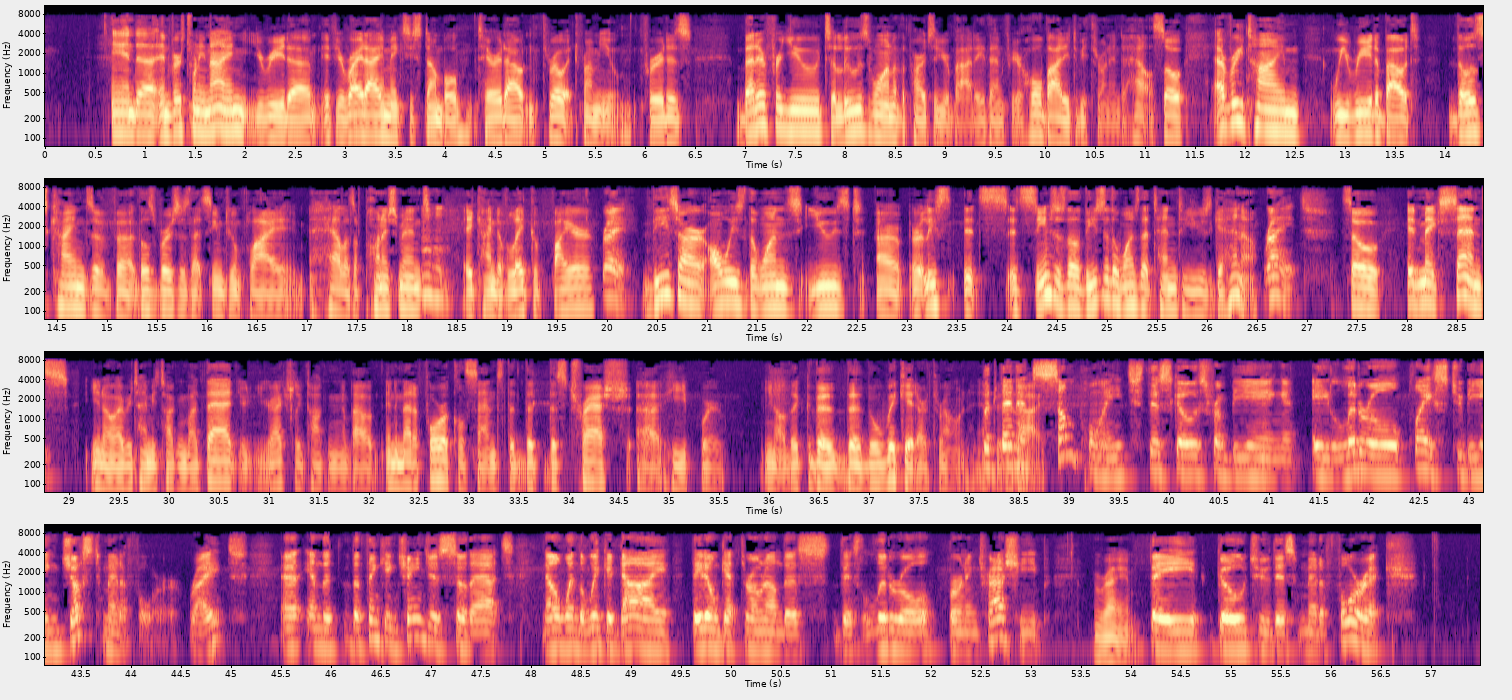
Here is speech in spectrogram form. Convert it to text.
and uh, in verse 29, you read, uh, If your right eye makes you stumble, tear it out and throw it from you. For it is better for you to lose one of the parts of your body than for your whole body to be thrown into hell. So every time we read about those kinds of uh, those verses that seem to imply hell as a punishment, a kind of lake of fire, Right. these are always the ones used, uh, or at least it's it seems as though these are the ones that tend to use Gehenna. Right. So it makes sense, you know, every time he's talking about that, you're, you're actually talking about, in a metaphorical sense, that this trash uh, heap where, you know, the, the, the, the wicked are thrown But then at some point, this goes from being a literal place to being just metaphor, right? And, and the the thinking changes so that now when the wicked die, they don't get thrown on this this literal burning trash heap. Right. They go to this metaphoric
